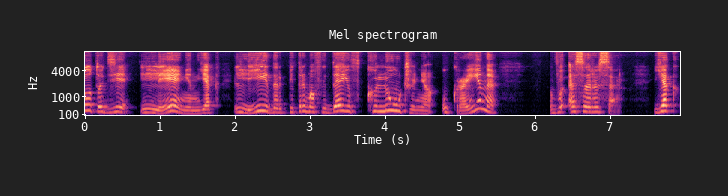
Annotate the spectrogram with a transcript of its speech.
то тоді Ленін, як лідер, підтримав ідею включення України в СРСР як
